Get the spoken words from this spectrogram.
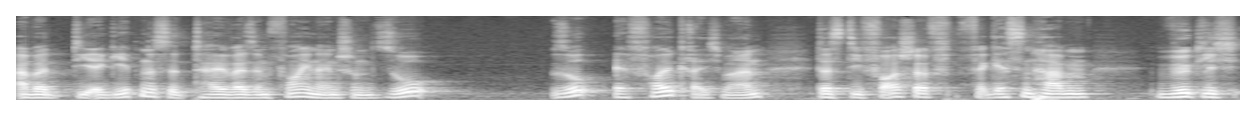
aber die Ergebnisse teilweise im Vorhinein schon so, so erfolgreich waren, dass die Forscher vergessen haben, wirklich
